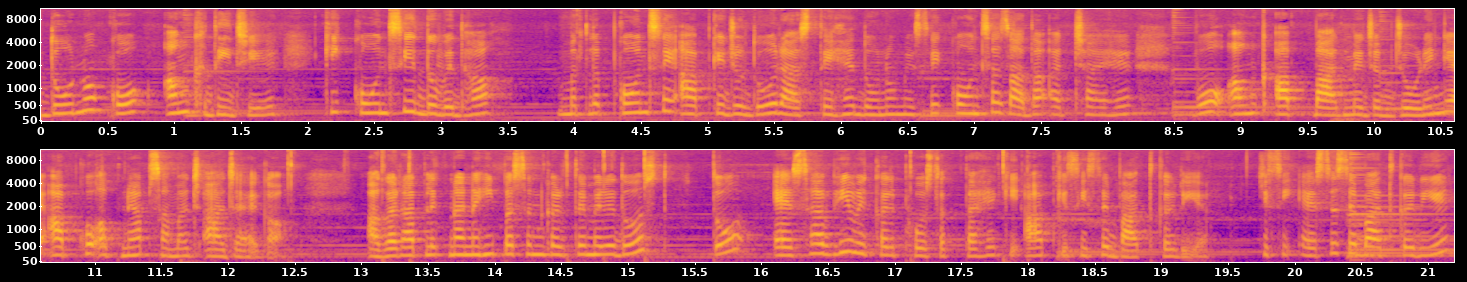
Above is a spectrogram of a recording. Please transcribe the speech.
दोनों को अंक दीजिए कि कौन सी दुविधा मतलब कौन से आपके जो दो रास्ते हैं दोनों में से कौन सा ज़्यादा अच्छा है, वो अंक आप बाद में जब जोड़ेंगे आपको अपने आप समझ आ जाएगा। अगर आप लिखना नहीं पसंद करते मेरे दोस्त तो ऐसा भी विकल्प हो सकता है कि आप किसी से बात करिए, किसी ऐसे से बात करिए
